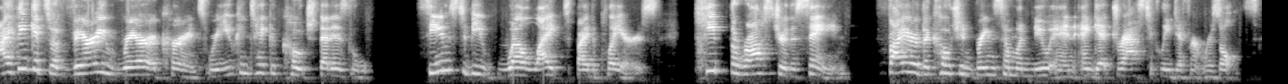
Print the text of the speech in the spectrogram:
I think it's a very rare occurrence where you can take a coach that is seems to be well liked by the players, keep the roster the same, fire the coach and bring someone new in and get drastically different results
